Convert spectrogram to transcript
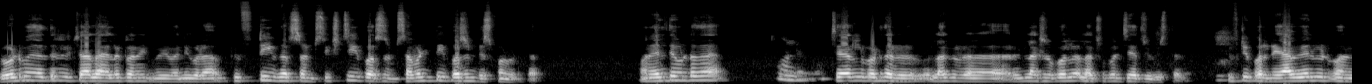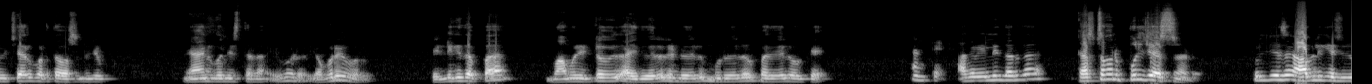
రోడ్డు మీద వెళ్తే చాలా ఎలక్ట్రానిక్ ఇవన్నీ కూడా fifty percent sixty percent seventy percent discount పెడతారు. మనం వెళ్తే ఉంటుందా? చీరలు పెడతాడు లక్ష రెండు లక్షల రూపాయలు లక్ష రూపాయలు చీర చూపిస్తాడు. ఫిఫ్టీ పర్సెంట్ యాభై వేలు పెట్టి మనం చీర కొడతా వస్తుంది చెప్పు. న్యాయం కొనిస్తాడా? ఇవ్వడు ఎవరు ఇవ్వరు. పెళ్ళికి తప్ప మామూలు ఇంట్లో ఐదు వేలు రెండు వేలు మూడు వేలు పదివేలు ఓకే. అంతే. అక్కడ వెళ్ళిన తర్వాత కస్టమర్ పుల్ చేస్తున్నాడు. పుల్ చేసే ఆబ్లిగేషన్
